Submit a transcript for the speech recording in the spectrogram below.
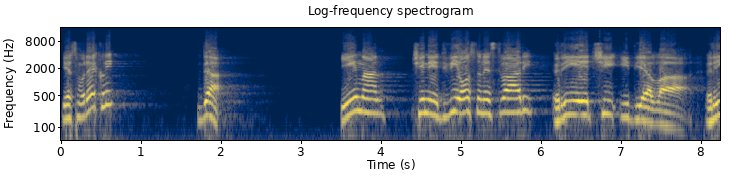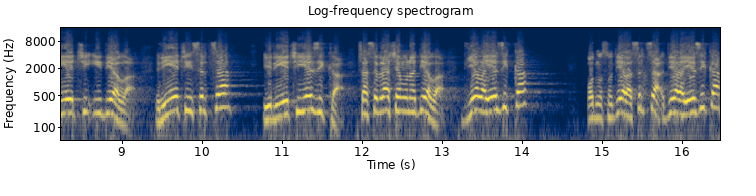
Jer smo rekli da iman čine dvije osnovne stvari, riječi i dijela. Riječi i dijela. Riječi srca i riječi jezika. Sad se vraćamo na dijela. Dijela jezika, odnosno dijela srca, dijela jezika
